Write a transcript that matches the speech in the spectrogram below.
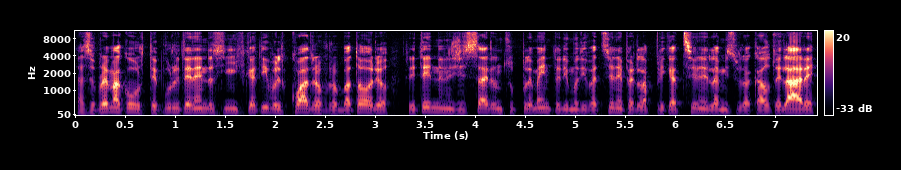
La Suprema Corte, pur ritenendo significativo il quadro probatorio, ritenne necessario un supplemento di motivazione per l'applicazione della misura cautelare,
